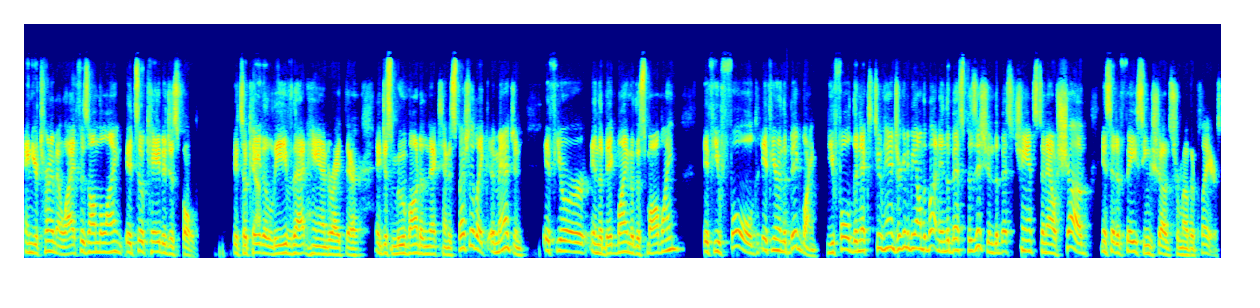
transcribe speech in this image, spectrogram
and your tournament life is on the line, it's okay to just fold. It's okay yeah. to leave that hand right there and just move on to the next hand. Especially like imagine if you're in the big blind or the small blind, if you fold, if you're in the big blind, you fold the next two hands, you're going to be on the button in the best position, the best chance to now shove instead of facing shoves from other players.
